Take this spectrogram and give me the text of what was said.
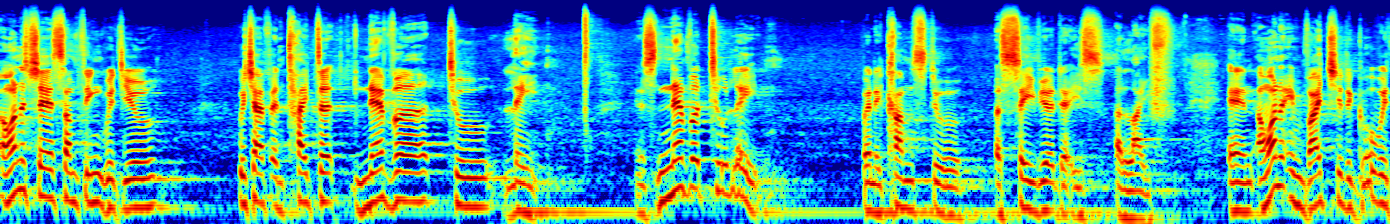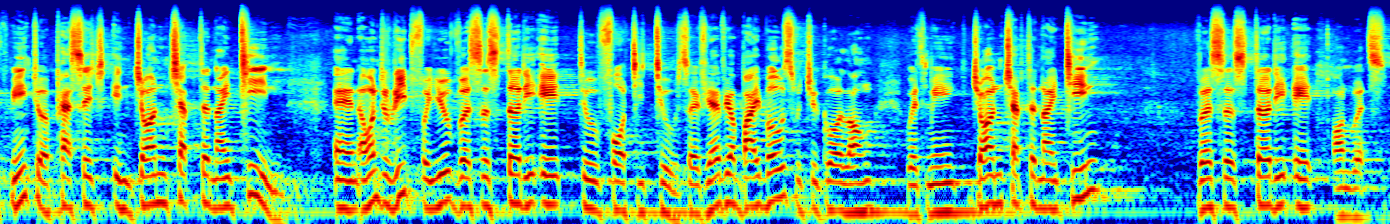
I want to share something with you which I've entitled Never Too Late. It's never too late when it comes to a Savior that is alive. And I want to invite you to go with me to a passage in John chapter 19 and I want to read for you verses 38 to 42. So if you have your Bibles, would you go along with me? John chapter 19, verses 38 onwards.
